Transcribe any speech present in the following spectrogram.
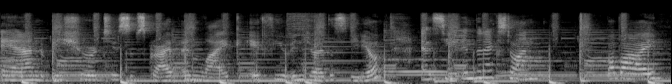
and be sure to subscribe and like if you enjoyed this video. And see you in the next one. Bye bye!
